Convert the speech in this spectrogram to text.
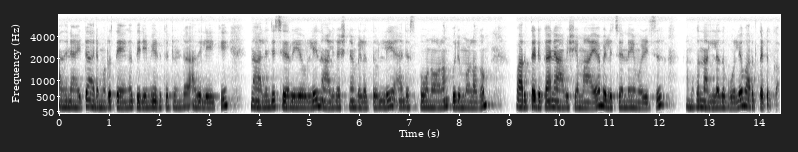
അതിനായിട്ട് അരമുറി തേങ്ങ തിരുമ്മി എടുത്തിട്ടുണ്ട്. അതിലേക്ക് നാലഞ്ച് ചെറിയ ഉള്ളി നാല് കഷ്ണം വെളുത്തുള്ളി അര സ്പൂണോളം കുരുമുളകും വറുത്തെടുക്കാൻ ആവശ്യമായ വെളിച്ചെണ്ണയും ഒഴിച്ച് നമുക്ക് നല്ലതുപോലെ വറുത്തെടുക്കാം.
